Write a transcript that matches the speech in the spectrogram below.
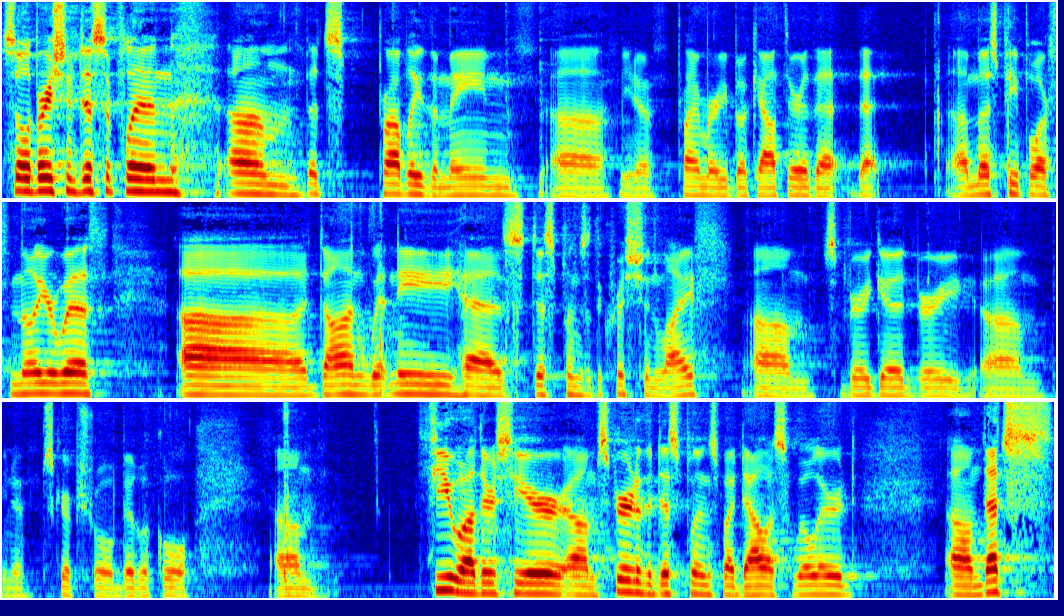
Celebration of Discipline, um, that's probably the main, uh, you know, primary book out there that, that uh, most people are familiar with. Uh, Don Whitney has Disciplines of the Christian Life. Um, it's very good, very, um, you know, scriptural, biblical. Um, few others here. Um, Spirit of the Disciplines by Dallas Willard. Um, that's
